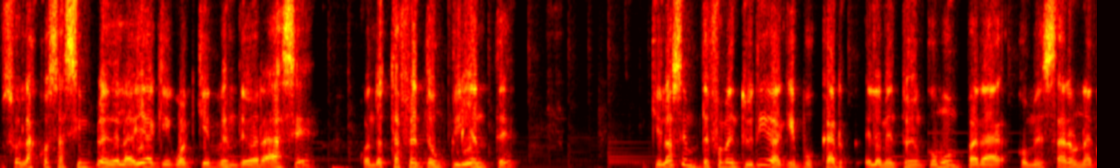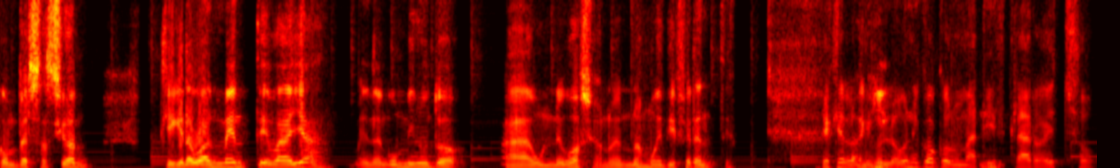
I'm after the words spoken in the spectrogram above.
son las cosas simples de la vida que cualquier vendedor hace cuando está frente a un cliente que lo hacen de forma intuitiva, que es buscar elementos en común para comenzar una conversación que gradualmente vaya en algún minuto a un negocio, no, es muy diferente. Es que lo, lo, único con un matiz claro, hecho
